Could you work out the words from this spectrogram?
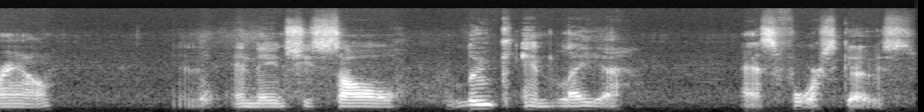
around. And, and then she saw Luke and Leia as Force ghosts.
